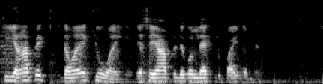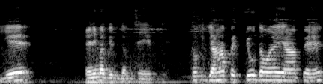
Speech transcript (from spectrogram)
कि यहाँ पे दवाएँ क्यों आई हैं? जैसे यहाँ पे देखो लेक लुपाइनम है। ये एनिमल किंगडम से ये भी है। तो यहाँ पे क्यों दवाएँ यहाँ पे हैं?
